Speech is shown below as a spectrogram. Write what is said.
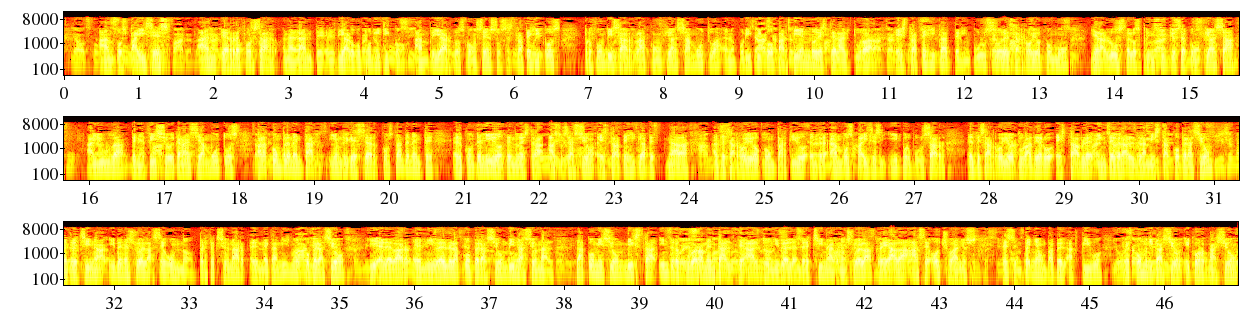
Ambos países han de reforzar en adelante el diálogo político, ampliar los consensos estratégicos, profundizar la confianza mutua en lo político partiendo desde la altura estratégica del impulso del desarrollo común y a la luz de los principios de confianza, ayuda, beneficio y ganancia mutuos para complementar y enriquecer constantemente el contenido de nuestra asociación estratégica destinada al desarrollo compartido entre ambos países y propulsar el desarrollo duradero, estable, integral de la amistad cooperación entre China y Venezuela. Segundo, perfeccionar el mecanismo de cooperación y elevar el nivel de la cooperación binacional. La Comisión Mixta Intergubernamental de Alto Nivel entre China y Venezuela, creada hace ocho años, desempeña un papel activo de comunicación y coordinación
